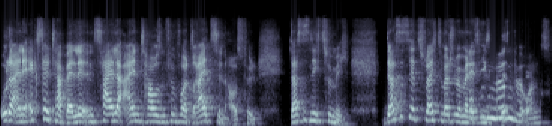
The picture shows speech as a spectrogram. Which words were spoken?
oder eine Excel-Tabelle in Zeile 1513 ausfüllen. Das ist nichts für mich. Das ist jetzt vielleicht zum Beispiel, wenn man Deswegen jetzt. mögen wir uns.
